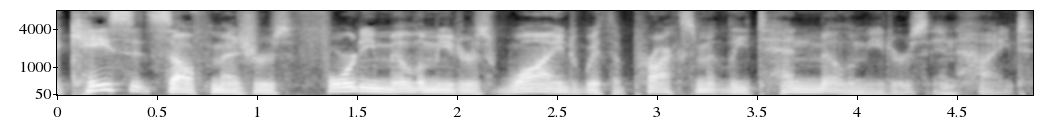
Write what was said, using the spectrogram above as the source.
The case itself measures 40 millimeters wide with approximately 10 millimeters in height.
